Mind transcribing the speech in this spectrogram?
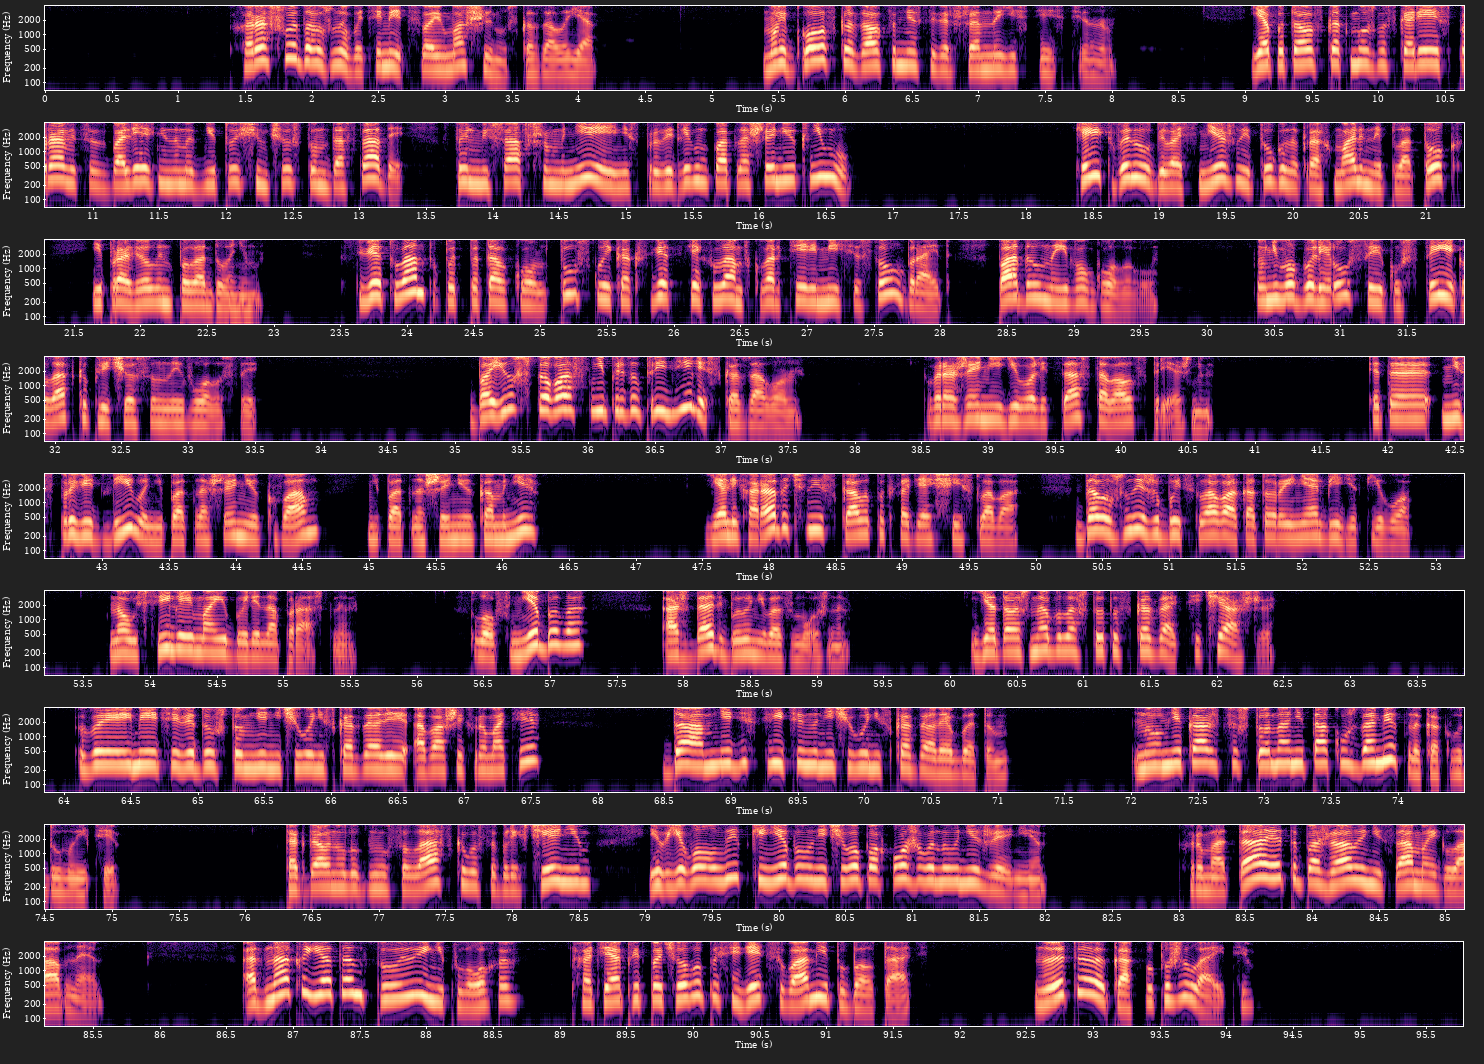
хорошо должно быть иметь свою машину», — сказала я. Мой голос казался мне совершенно естественным. Я пыталась как можно скорее справиться с болезненным и гнетущим чувством досады, столь мешавшим мне и несправедливым по отношению к нему. Кейт вынул белоснежный, туго накрахмаленный платок и провел им по ладоням. Свет лампы под потолком, тусклый, как свет всех ламп в квартире миссис Олбрайт, падал на его голову. У него были русые, густые, гладко причесанные волосы. «Боюсь, что вас не предупредили», — сказал он. Выражение его лица оставалось прежним. «Это несправедливо ни по отношению к вам, ни по отношению ко мне». Я лихорадочно искала подходящие слова. Должны же быть слова, которые не обидят его. Но усилия мои были напрасны. Слов не было, а ждать было невозможно. Я должна была что-то сказать сейчас же. Вы имеете в виду, что мне ничего не сказали о вашей хромоте? Да, мне действительно ничего не сказали об этом. Но мне кажется, что она не так уж заметна, как вы думаете. Тогда он улыбнулся ласково, с облегчением, и в его улыбке не было ничего похожего на унижение. Хромота — это, пожалуй, не самое главное. Однако я танцую и неплохо хотя предпочел бы посидеть с вами и поболтать. Но это как вы пожелаете.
